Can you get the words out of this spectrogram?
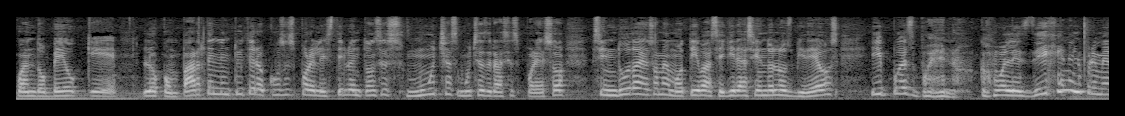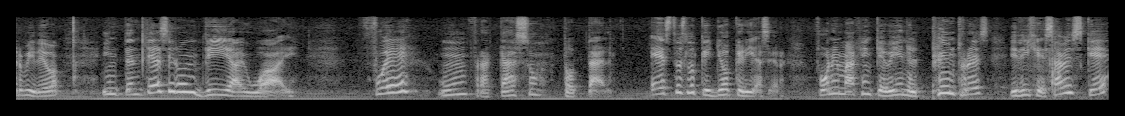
cuando veo que lo comparten en Twitter o cosas por el estilo, entonces muchas muchas gracias por eso, sin duda eso me motiva a seguir haciendo los videos y pues bueno, como les dije en el primer video, intenté hacer un DIY. Fue un fracaso total. Esto es lo que yo quería hacer. Fue una imagen que vi en el Pinterest y dije, ¿sabes qué?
